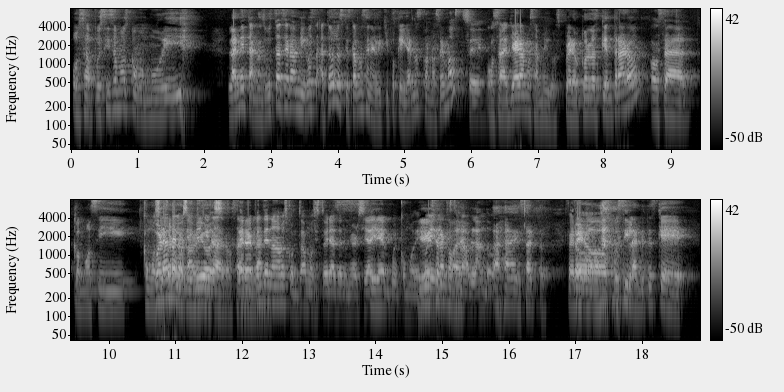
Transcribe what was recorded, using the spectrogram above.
o sea, pues sí somos como muy... La neta, nos gusta ser amigos. A todos los que estamos en el equipo que ya nos conocemos, Sí. o sea, ya éramos amigos. Pero con los que entraron, o sea, como si... Como fueran si de la fuéramos amigos. universidad, o sea, de repente nada más contamos historias de la universidad Sí. y güey, como de, güey, ¿de están de- hablando? Ajá, exacto. Pero- Pero, pues sí, la neta es que,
